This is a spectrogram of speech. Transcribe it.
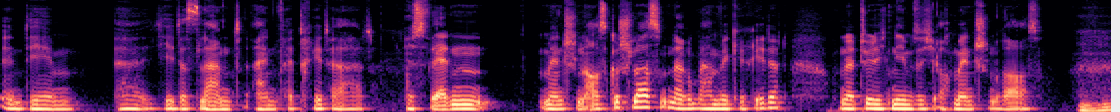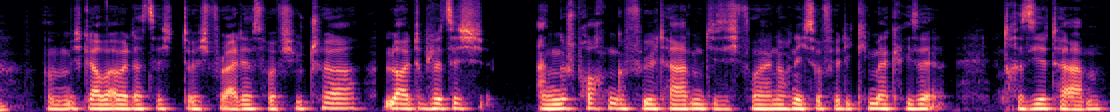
in dem äh, jedes Land einen Vertreter hat. Es werden Menschen ausgeschlossen, darüber haben wir geredet. Und natürlich nehmen sich auch Menschen raus. Mhm. Ähm, ich glaube aber, dass sich durch Fridays for Future Leute plötzlich angesprochen gefühlt haben, die sich vorher noch nicht so für die Klimakrise interessiert haben.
